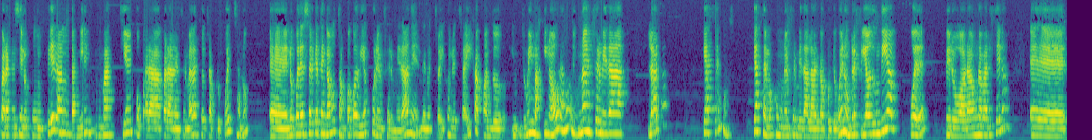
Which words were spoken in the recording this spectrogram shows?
para que se nos concedan también más tiempo para, para la enfermedad que otra propuesta, ¿no? Eh, no puede ser que tengamos tan pocos días por enfermedad de, nuestro hijo y nuestra hija, cuando yo me imagino ahora, ¿no? Una enfermedad larga, ¿qué hacemos? ¿Qué hacemos con una enfermedad larga? Porque bueno, un resfriado de un día puede, pero ahora una varicela, eh,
